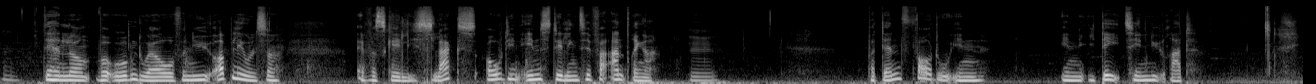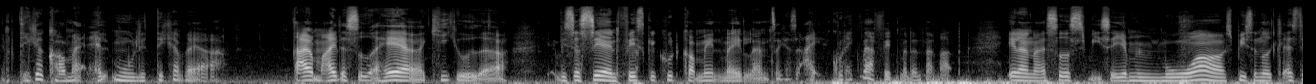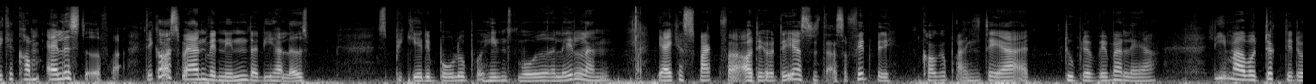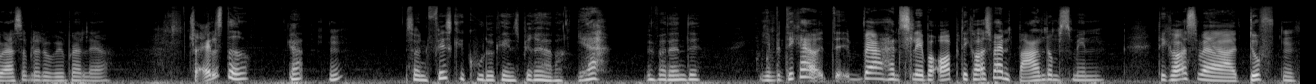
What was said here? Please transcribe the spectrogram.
Mm. Det handler om, hvor åben du er over for nye oplevelser af forskellige slags, og din indstilling til forandringer. Mm. Hvordan får du en, en idé til en ny ret? Jamen, det kan komme af alt muligt. Det kan være... Der er jo mig, der sidder her og kigger ud, og hvis jeg ser en fiskekut komme ind med et eller andet, så kan jeg sige, ej, kunne det ikke være fedt med den her ret? Eller når jeg sidder og spiser hjemme med min mor og spiser noget klasse. Det kan komme alle steder fra. Det kan også være en veninde, der lige har lavet spaghetti bolo på hendes måde, eller et eller andet, jeg ikke har smagt før. Og det er jo det, jeg synes, der er så fedt ved kokkebranchen, det er, at du bliver ved med at lære. Lige meget, hvor dygtig du er, så bliver du ved med at lære. Så alle steder. Ja. Mm? Så en fiskekutter kan inspirere dig? Ja. Hvordan det? Jamen, det kan være, han slæber op. Det kan også være en barndomsminde. Det kan også være duften.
